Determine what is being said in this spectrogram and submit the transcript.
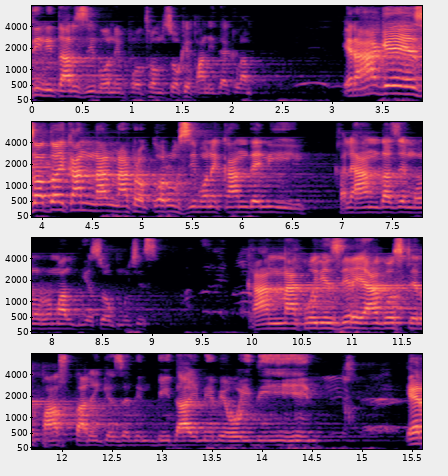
দিনই তার জীবনে প্রথম চোখে পানি দেখলাম। এর আগে যতই কান্নার নাটক করুক, জীবনে কান্দেনি, খালি আন্দাজে মনোরমাল দিয়ে চোখ মুছিস কান্না করেছে এই আগস্টের পাঁচ তারিখে যেদিন বিদায় নেবে ওই দিন। এর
